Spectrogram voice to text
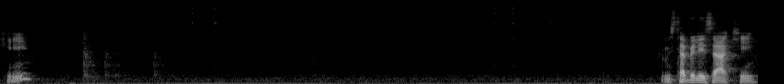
Aqui. Vamos estabilizar aqui.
